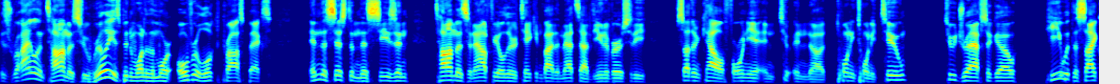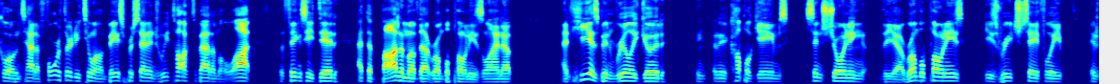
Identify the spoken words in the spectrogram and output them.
is Rhylan Thomas, who really has been one of the more overlooked prospects in the system this season. Thomas, an outfielder taken by the Mets out of the University of Southern California in, in uh, 2022, two drafts ago. He, with the Cyclones, had a 432 on base percentage. We talked about him a lot, the things he did at the bottom of that Rumble Ponies lineup. And he has been really good in, in a couple games since joining the uh, Rumble Ponies. He's reached safely in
